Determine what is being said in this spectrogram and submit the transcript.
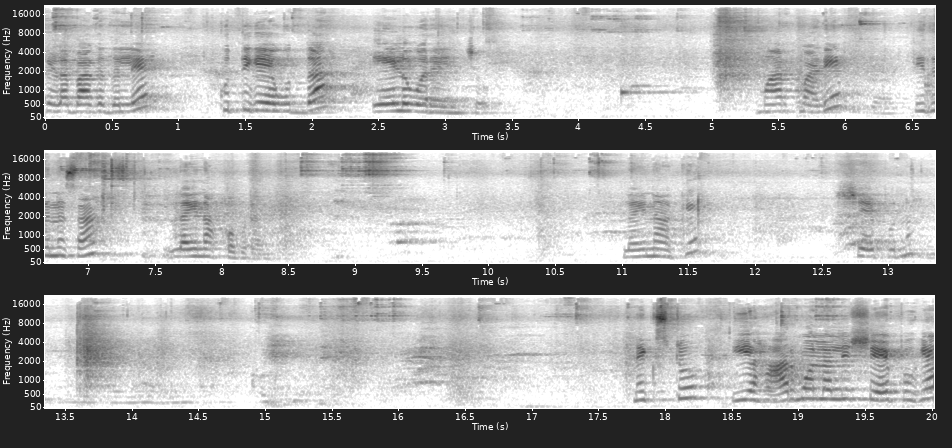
ಕೆಳಭಾಗದಲ್ಲಿ ಕುತ್ತಿಗೆಯ ಉದ್ದ ಏಳೂವರೆ ಇಂಚು. ಮಾರ್ಕ್ ಮಾಡಿ. ಇದನ್ನು ಸಹ ಲೈನ್ ಹಾಕ್ಕೊಬಿಡೋಣ ಲೈನ್ ಹಾಕಿ ಶೇಪನ್ನು. ನೆಕ್ಸ್ಟು ಈ ಹಾರ್ಮೋನಲ್ಲಿ ಶೇಪಿಗೆ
